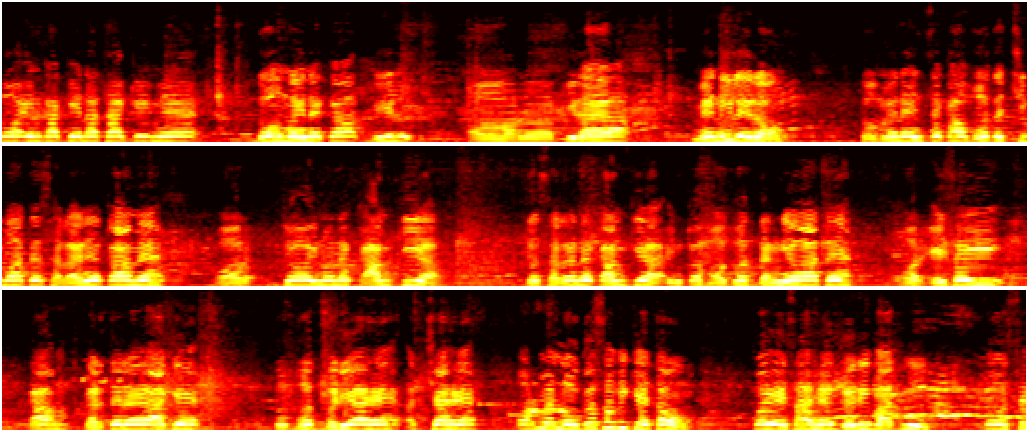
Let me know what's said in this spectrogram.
तो इनका कहना था कि मैं दो महीने का बिल और किराया मैं नहीं ले रहा हूँ। तो मैंने इनसे कहा, बहुत अच्छी बात है, सराहनीय काम है। और जो इन्होंने काम किया, जो सराहनीय काम किया, इनका बहुत बहुत धन्यवाद है। और ऐसे ही काम करते रहे आगे तो बहुत बढ़िया है अच्छा है। और मैं लोगों से भी कहता हूँ, कोई ऐसा है गरीब आदमी तो उससे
